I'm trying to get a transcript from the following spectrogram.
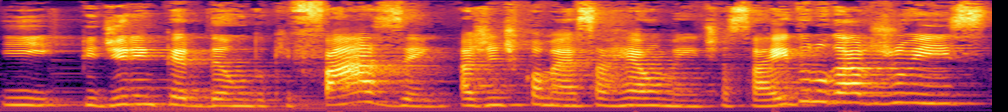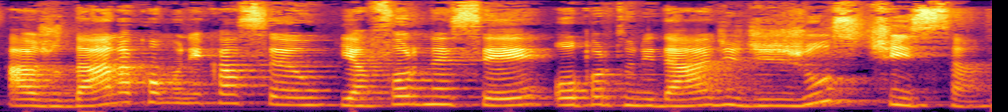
e pedirem perdão do que fazem, a gente começa realmente a sair do lugar do juiz, a ajudar na comunicação e a fornecer oportunidade de justiça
